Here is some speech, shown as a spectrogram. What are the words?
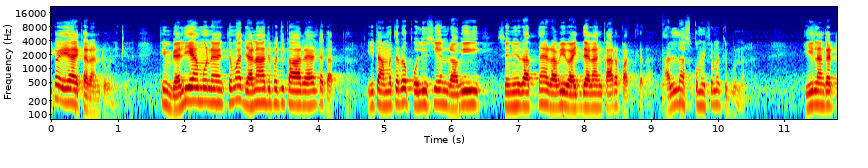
එක ඒ අය කරන්න ඕන කියලා. ඉතින් වැලි අමුණ මැතිතුමා ජනාධිපති කාර්යාලයට ගත්තා. ඊට අමතරව පොලිසියෙන් රවි සෙනවිරත්නය රවි වෛද්‍ය අලංකාර පත් කරා. අල්ලස් කොමිසම තිබුණා. ඊළඟට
